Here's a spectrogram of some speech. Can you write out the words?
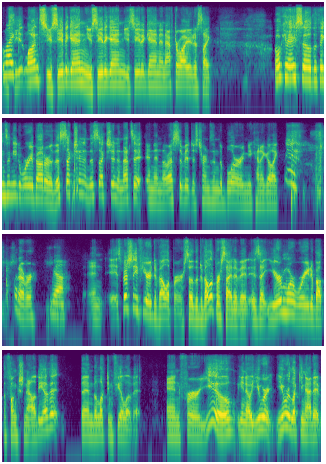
like you see it once, you see it again, you see it again, you see it again, and after a while, you're just like, okay, so the things I need to worry about are this section and this section, and that's it. And then the rest of it just turns into blur, and you kind of go like, eh, whatever. yeah. And especially if you're a developer, so the developer side of it is that you're more worried about the functionality of it than the look and feel of it. And for you, you know, you were you were looking at it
